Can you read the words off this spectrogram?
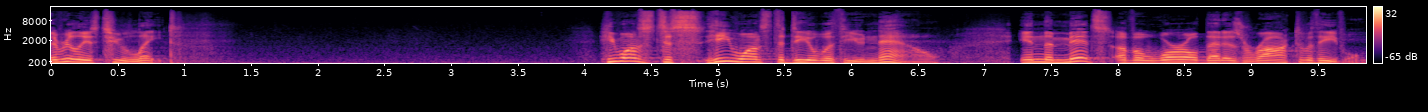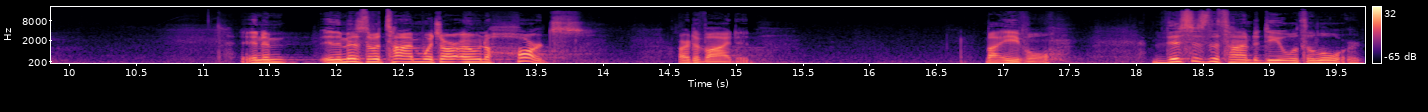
it really is too late. He wants to, he wants to deal with you now in the midst of a world that is rocked with evil, in, in the midst of a time in which our own hearts are divided by evil. This is the time to deal with the Lord.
